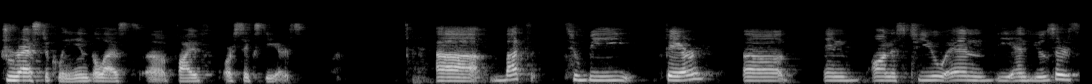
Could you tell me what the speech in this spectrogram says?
drastically in the last uh, five or six years. Uh, but to be fair, uh, and honest to you and the end users,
